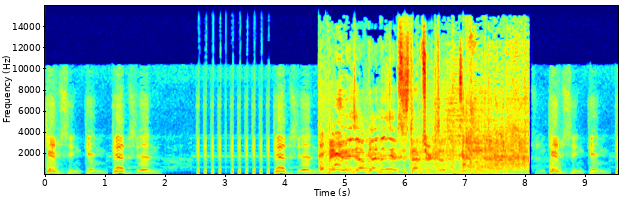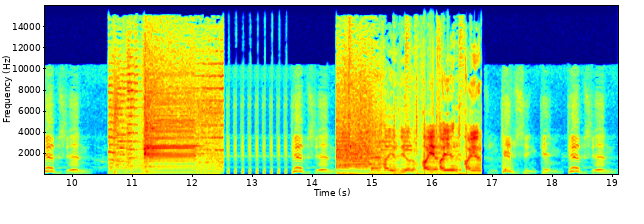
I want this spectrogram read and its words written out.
Kimsin kim? Kimsin? Kimsin? Beklediğin cevap gelmeyince sistem çöktü. Kimsin kim? Kimsin? Kimsin? Ben hayır diyorum. Hayır, hayır, hayır. Kimsin kim? Kimsin?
